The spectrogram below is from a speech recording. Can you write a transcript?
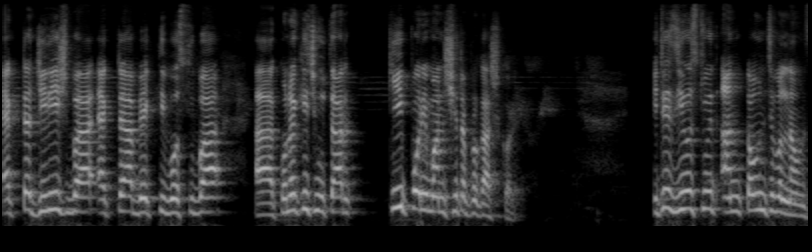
একটা জিনিস বা একটা ব্যক্তি, বস্তু বা কোনো কিছু তার কি পরিমাণ সেটা প্রকাশ করে। It is used with uncountable nouns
